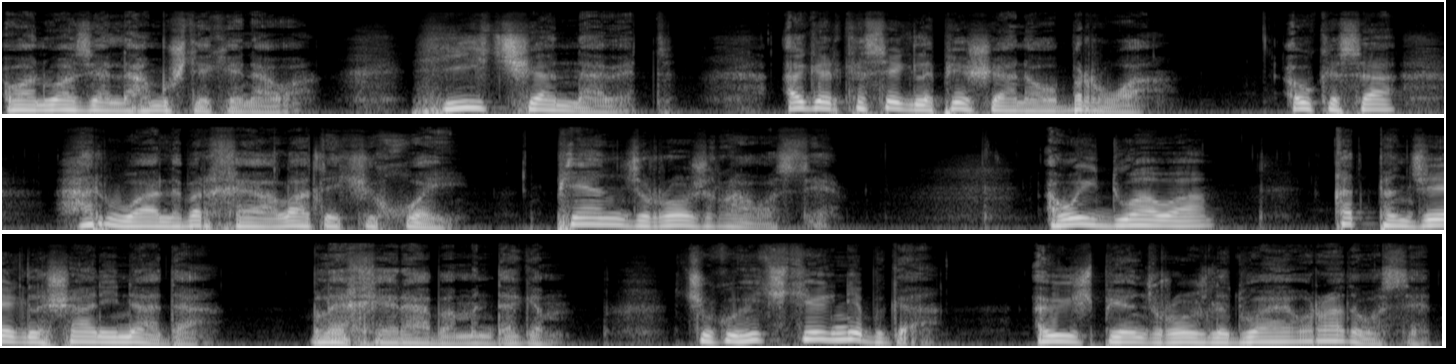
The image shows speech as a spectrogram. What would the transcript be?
ئەوان وازیان لە هەموو شتێکێ ناوە هیچیان ناوێت ئەگەر کەسێک لە پێشیانەوە بڕوا ئەو کەسە هەروە لەبەر خەیاڵاتێکی خۆی پێنج ڕۆژ ڕاوەستێ ئەوەی دواوە قەت پەنجەیەک لە شانی نادا بڵێ خێرابە من دەگەم چونکو هیچ شتێک نیە بگە ئەویش پێنج ڕۆژ لە دوایەوە ڕادەوەسێت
